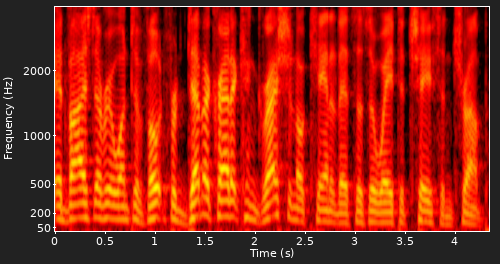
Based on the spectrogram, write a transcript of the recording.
advised everyone to vote for Democratic congressional candidates as a way to chasten Trump.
